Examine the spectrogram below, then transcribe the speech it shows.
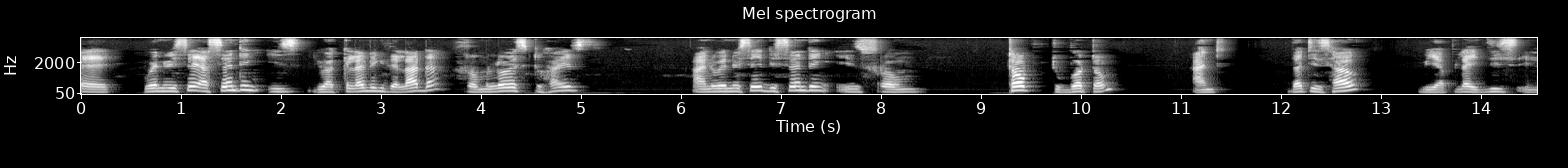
uh, when we say ascending is you are climbing the ladder from lowest to highest. And when we say descending is from top to bottom. And that is how we apply this in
